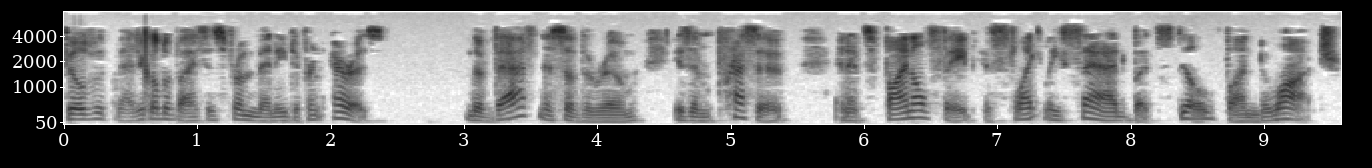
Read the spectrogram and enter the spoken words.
filled with magical devices from many different eras. The vastness of the room is impressive, and its final fate is slightly sad but still fun to watch.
